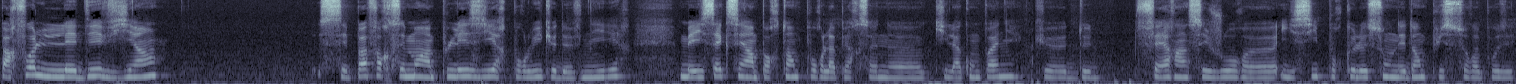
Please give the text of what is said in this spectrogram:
parfois, l'aider vient. C'est pas forcément un plaisir pour lui que de venir, mais il sait que c'est important pour la personne euh, qui l'accompagne que de faire un séjour ici pour que le son aidant puisse se reposer.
